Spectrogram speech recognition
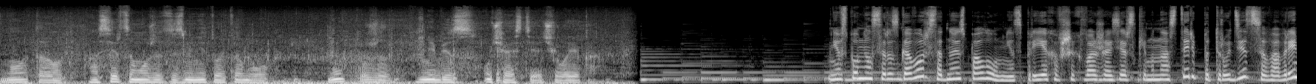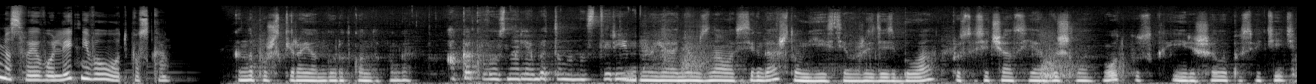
Ну, это вот. А сердце может изменить только Бог ну, тоже не без участия человека. Мне вспомнился разговор с одной из паломниц, приехавших в Ажазерский монастырь потрудиться во время своего летнего отпуска. Кандапурский район, город Кондапуга. А как вы узнали об этом монастыре? Ну, я о нем знала всегда, что он есть, я уже здесь была. Просто сейчас я вышла в отпуск и решила посвятить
